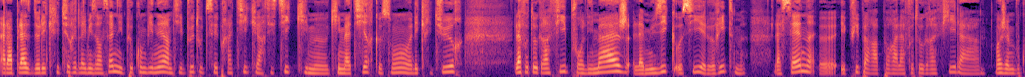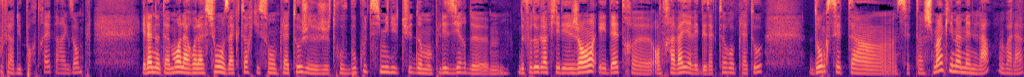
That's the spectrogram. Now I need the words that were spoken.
à la place de l'écriture et de la mise en scène, il peut combiner un petit peu toutes ces pratiques artistiques qui me qui m'attirent, que sont l'écriture, la photographie pour l'image, la musique aussi et le rythme, la scène. Euh, et puis par rapport à la photographie, là, moi j'aime beaucoup faire du portrait par exemple. Et là notamment la relation aux acteurs qui sont en plateau, je, je trouve beaucoup de similitudes dans mon plaisir de, de photographier les gens et d'être en travail avec des acteurs au plateau. Donc c'est un c'est un chemin qui m'amène là, voilà,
